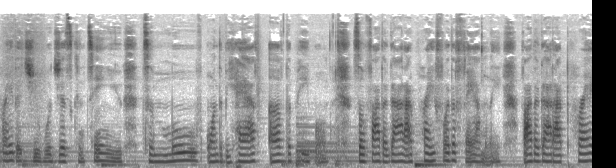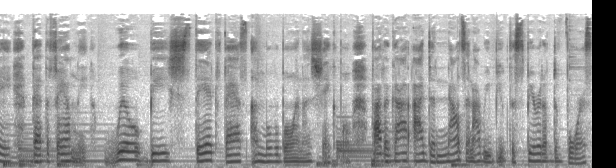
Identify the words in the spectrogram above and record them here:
pray that you will just continue to move on the behalf of the people. So, Father God, I pray for the family. Father God, I pray that the family will be steadfast, unmovable, and unshakable. Father God, I denounce and I rebuke the spirit of divorce.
